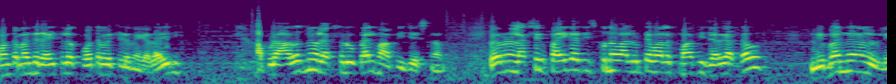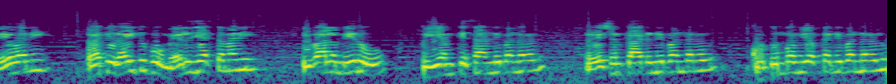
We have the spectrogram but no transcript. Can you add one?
కొంతమంది రైతులకు కోత పెట్టడమే కదా ఇది. అప్పుడు ఆ రోజు మేము లక్ష రూపాయలు మాఫీ చేసినాం. ఎవరైనా లక్షకు పైగా తీసుకున్న వాళ్ళు ఉంటే వాళ్ళకి మాఫీ జరగద్దా? నిబంధనలు లేవని ప్రతి రైతుకు మేలు చేస్తామని. ఇవాళ మీరు పిఎం కిసాన్ నిబంధనలు రేషన్ కార్డు నిబంధనలు కుటుంబం యొక్క నిబంధనలు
